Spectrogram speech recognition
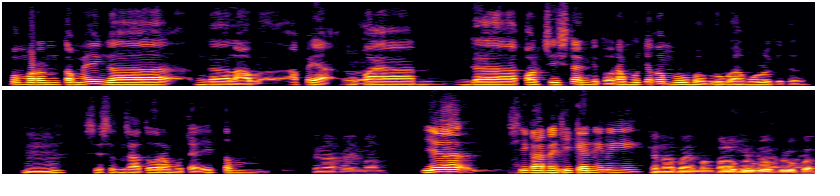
pemeran utamanya nggak nggak apa ya Oh. bukan nggak konsisten gitu rambutnya kan berubah-berubah mulu gitu Hmm, season 1 rambutnya hitam kenapa emang ya si Kaneki Ken ini kenapa emang kalau Iya, berubah-berubah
